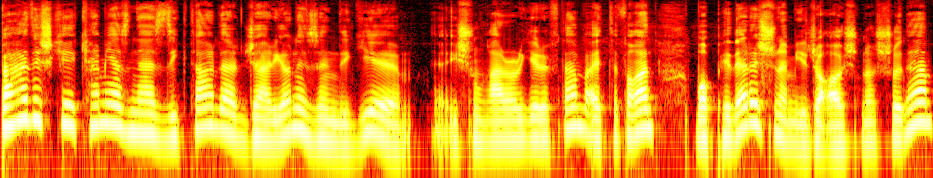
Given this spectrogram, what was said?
بعدش که کمی از نزدیکتر در جریان زندگی ایشون قرار گرفتم و اتفاقا با پدرشونم یه جا آشنا شدم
